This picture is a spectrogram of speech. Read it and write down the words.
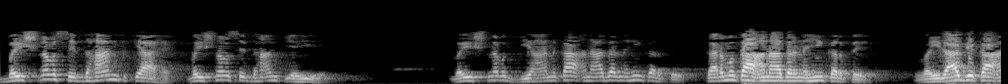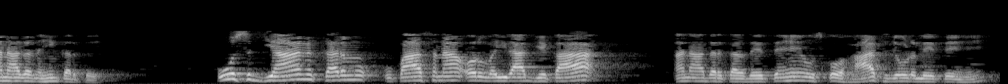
वैष्णव सिद्धांत क्या है? वैष्णव सिद्धांत यही है। वैष्णव ज्ञान का अनादर नहीं करते, कर्म का अनादर नहीं करते, वैराग्य का अनादर नहीं करते। उस ज्ञान, कर्म, उपासना और वैराग्य का अनादर कर देते हैं, उसको हाथ जोड़ लेते हैं।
